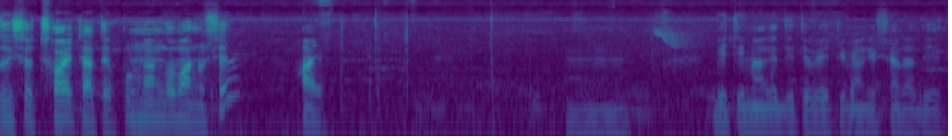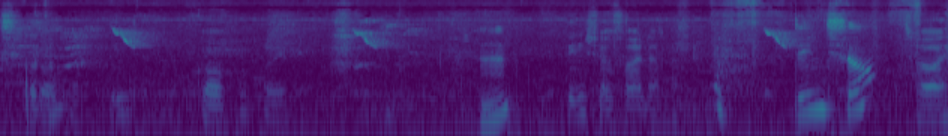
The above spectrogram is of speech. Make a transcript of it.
দুইশো ছয়টাতে পূর্ণাঙ্গ মানুষের হয়। হুম, বিটি মাগে দিতে হবে এটি মাগে সারা দিয়েছে হুম? তিনশো ছয়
